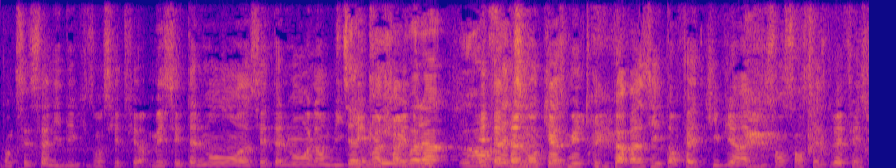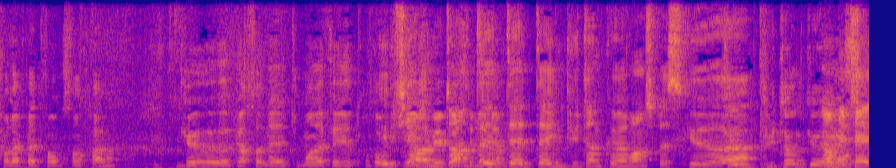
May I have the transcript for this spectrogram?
Donc c'est ça l'idée qu'ils ont essayé de faire. Mais c'est tellement, euh, c'est tellement alambiqué, C'est-à-dire que, machin et voilà, tout. et t'as tellement 15 000 trucs parasites en fait qui, viennent, qui sont censés se greffer sur la plateforme centrale que euh, personne, tout le monde a fait trop Et compliqué. puis en je vais même temps, t'as t'as- t'as une putain de cohérence parce que. Euh, une putain de Non mais c'est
